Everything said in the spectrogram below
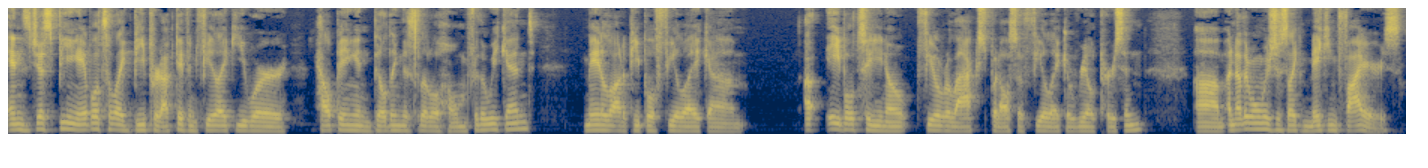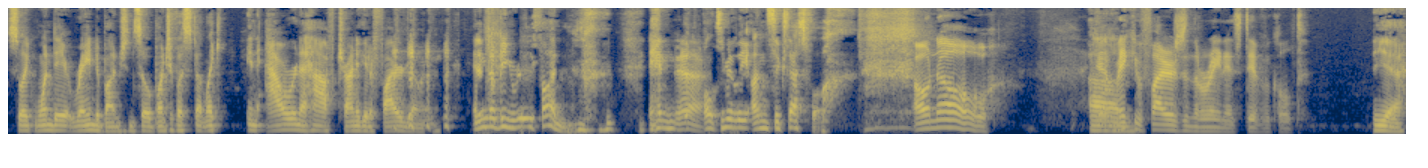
and just being able to like be productive and feel like you were helping and building this little home for the weekend made a lot of people feel like um, uh, able to you know feel relaxed but also feel like a real person. Um, another one was just like making fires. So like one day it rained a bunch and so a bunch of us spent like an hour and a half trying to get a fire going. It ended up being really fun and yeah. ultimately unsuccessful. Oh no. Yeah um, making fires in the rain is difficult. Yeah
